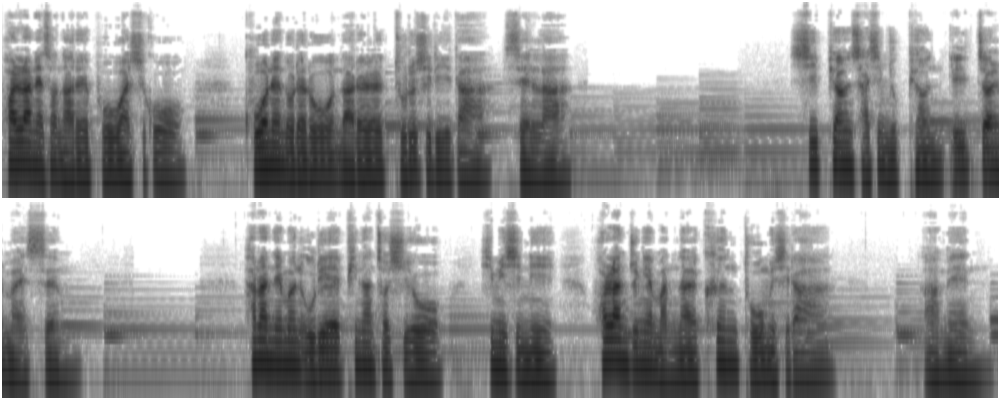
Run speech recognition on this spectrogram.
환란에서 나를 보호하시고 구원의 노래로 나를 두르시리이다 셀라. 시편 46편 1절 말씀. 하나님은 우리의 피난처시요 힘이시니 환란 중에 만날 큰 도움이시라. 아멘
